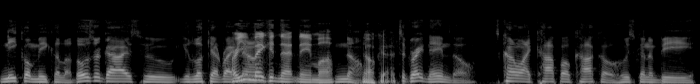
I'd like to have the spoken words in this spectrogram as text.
Nico Mikkola. Those are guys who you look at right now. are now. you making that name up? No. Okay. It's a great name, though. It's kind of like Kaapo Kakko, who's going to be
